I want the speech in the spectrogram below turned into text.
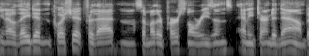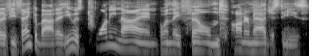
you know, they didn't push it for that and some other personal reasons, and he turned it down. But if you think about it, he was 29 when they filmed Honor Her Majesty's.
